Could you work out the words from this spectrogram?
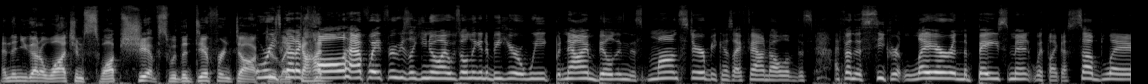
And then you got to watch him swap shifts with a different doctor. Or he's like, got a God call halfway through. He's like, you know, I was only going to be here a week, but now I'm building this monster because I found all of this. I found this secret lair in the basement with like a sub lair.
